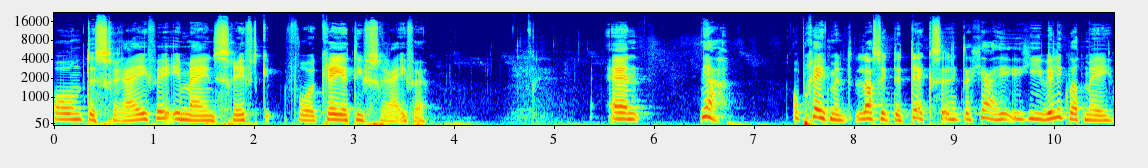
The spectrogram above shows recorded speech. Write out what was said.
om te schrijven in mijn schrift voor creatief schrijven. En ja, op een gegeven moment las ik de tekst en ik dacht, ja, hier, wil ik wat mee.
